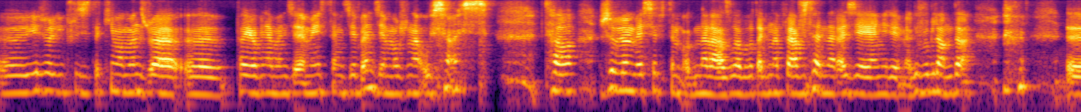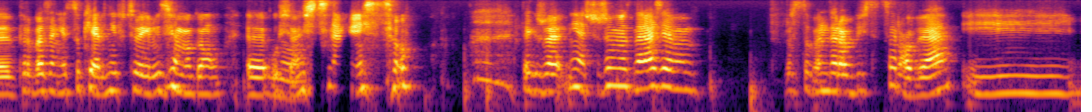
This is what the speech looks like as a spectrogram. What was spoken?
y, jeżeli przyjdzie taki moment, że y, pajownia będzie miejscem, gdzie będzie można usiąść, to żebym ja się w tym odnalazła, bo tak naprawdę na razie ja nie wiem, jak wygląda y, prowadzenie cukierni, w której ludzie mogą no. usiąść no. na miejscu. Także nie, szczerze mówiąc, na razie po prostu będę robić to, co robię i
